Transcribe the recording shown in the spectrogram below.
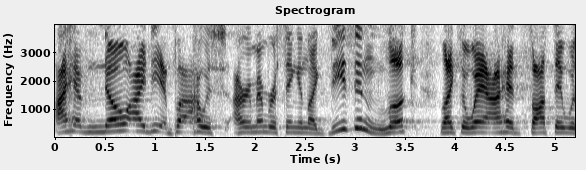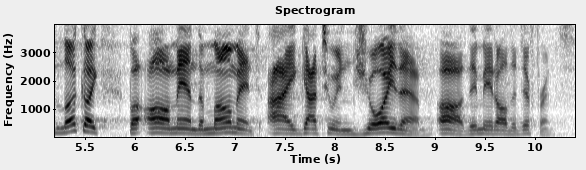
I have no idea. But I was, I remember thinking like these didn't look like the way I had thought they would look. Like, but oh man, the moment I got to enjoy them, oh, they made all the difference.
